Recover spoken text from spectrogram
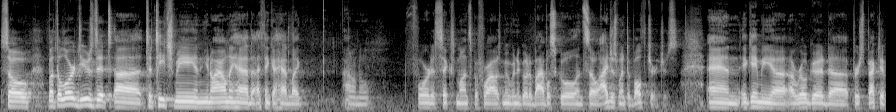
So, but the Lord used it uh, to teach me, and you know, I only had, I think I had like, I don't know, four to six months before I was moving to go to Bible school, and so I just went to both churches, and it gave me a, a real good uh, perspective.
